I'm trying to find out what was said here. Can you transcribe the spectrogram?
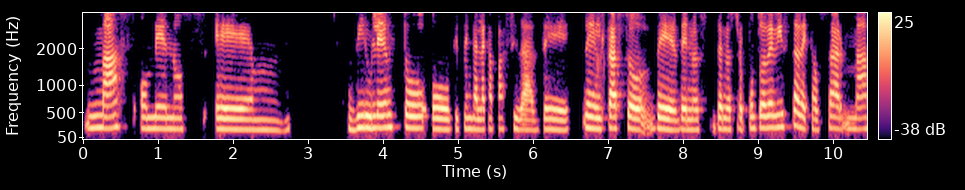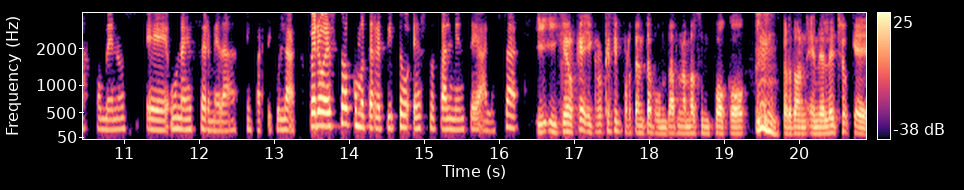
más o menos em, virulento o que tenga la capacidad de, en el caso de, nuestro punto de vista, de causar más o menos eh, una enfermedad en particular. Pero esto, como te repito, es totalmente al azar. Y, creo, que, creo que es importante abundar nada más un poco, perdón, en el hecho que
